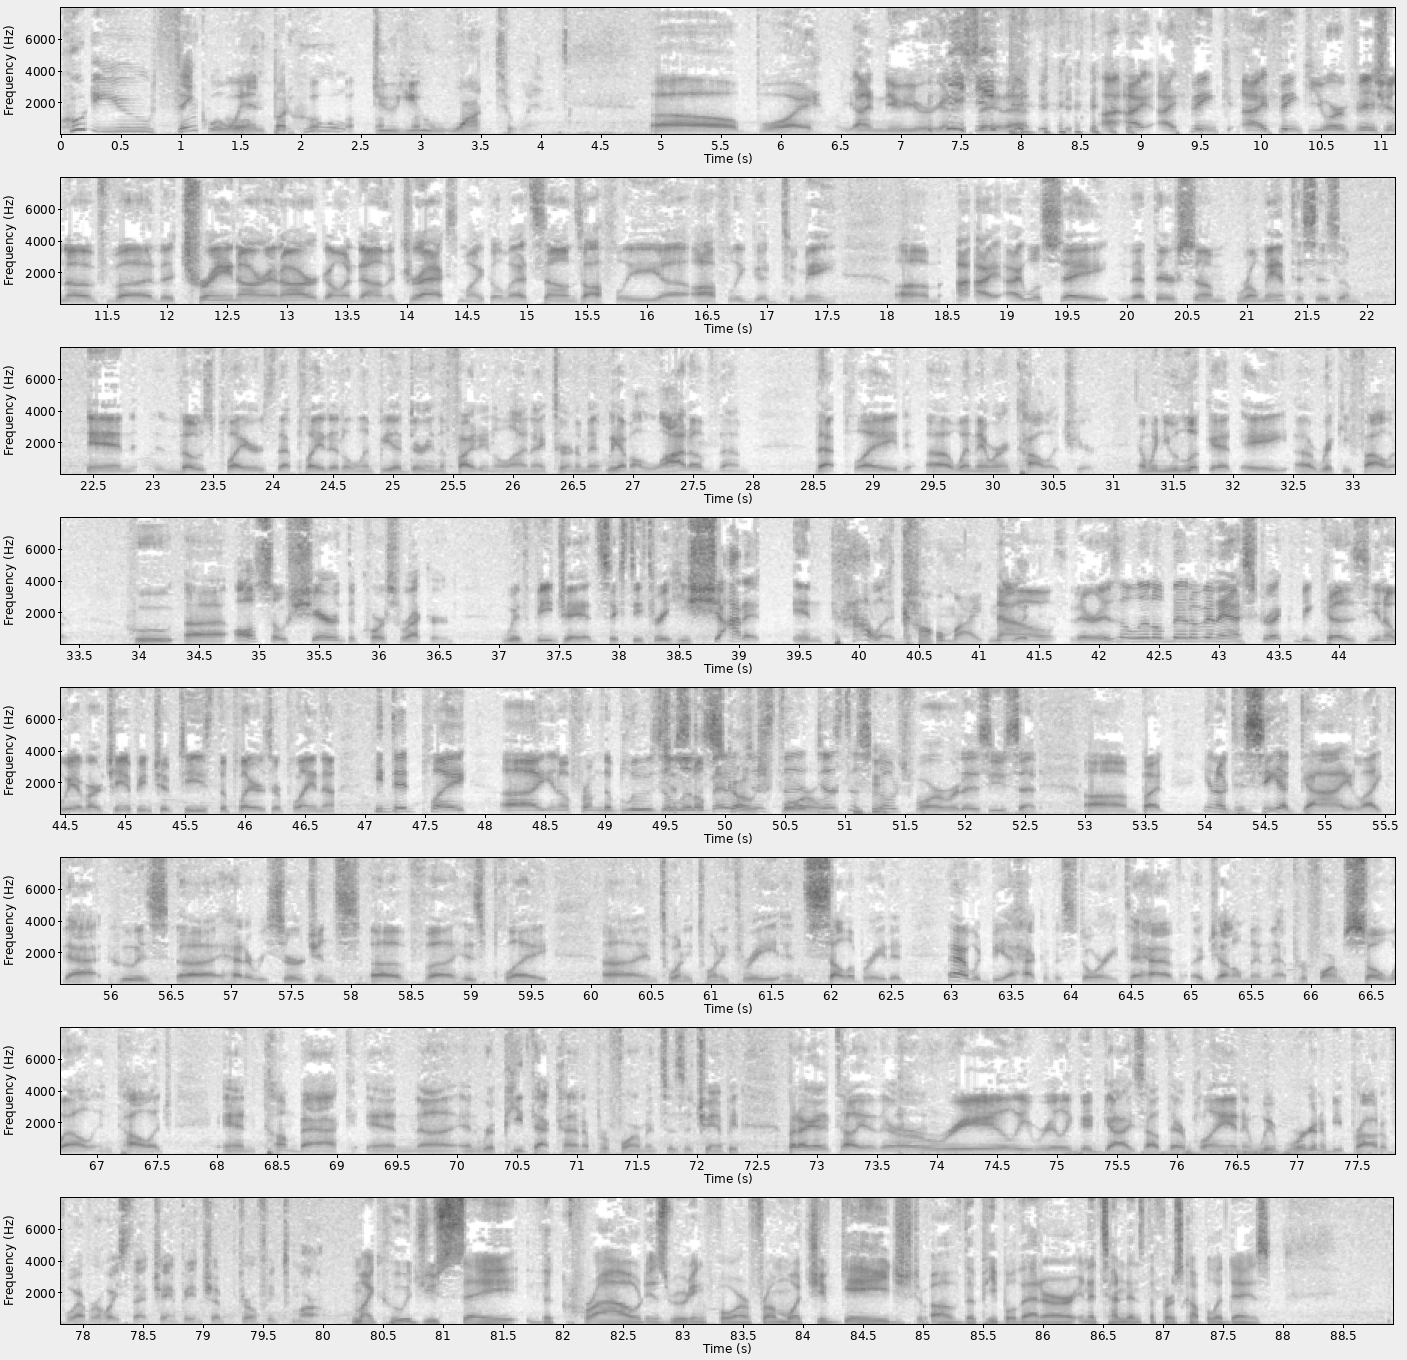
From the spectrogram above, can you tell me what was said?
Who do you think will win, but who do you want to win? Oh boy, I knew you were going to say that. I, I, I think I think your vision of uh, the train R and R going down the tracks, Michael, that sounds awfully uh, awfully good to me. Um, I, I will say that there's some romanticism in those players that played at Olympia during the Fighting Illini tournament. We have a lot of them that played uh, when they were in college here. And when you look at a uh, Rickie Fowler, who uh, also shared the course record with Vijay at 63, he shot it in college. Oh my! Now goodness. there is a little bit of an asterisk because you know we have our championship tees. The players are playing now. He did play, uh, you know, from the blues a Just little a bit, just forward. A, just a skosh forward, as you said. Um, but you know, to see a guy like that who has uh, had a resurgence of uh, his play uh, in 2023 and celebrated. That would be a heck of a story to have a gentleman that performed so well in college and come back and uh, and repeat that kind of performance as a champion. But I got to tell you, there are really, really good guys out there playing, and we're, we're going to be proud of whoever hoists that championship trophy tomorrow. Mike, who would you say the crowd is rooting for from what you've gauged of the people that are in attendance the first couple of days?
